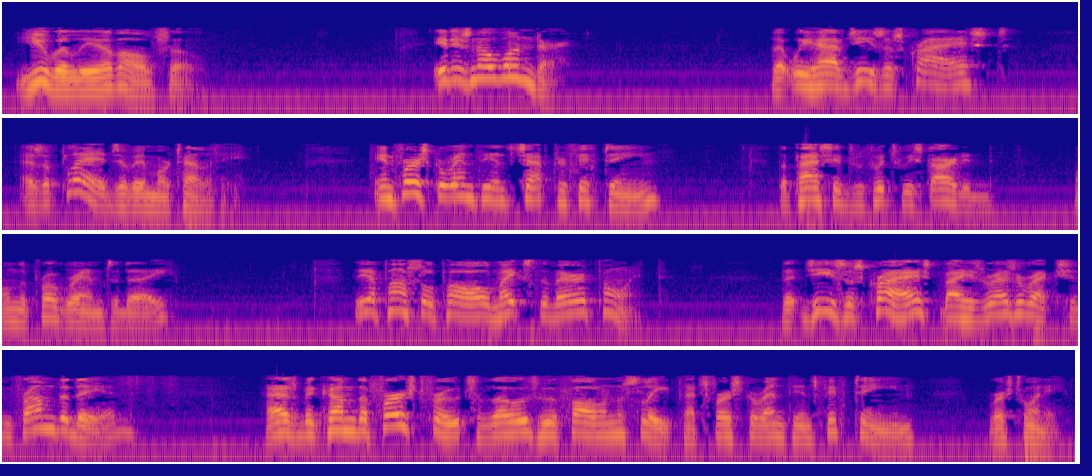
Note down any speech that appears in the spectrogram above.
you will live also. It is no wonder that we have Jesus Christ as a pledge of immortality. In 1 Corinthians chapter 15, the passage with which we started on the program today, the Apostle Paul makes the very point that Jesus Christ, by his resurrection from the dead, has become the first fruits of those who have fallen asleep. That's 1 Corinthians 15, verse 20.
